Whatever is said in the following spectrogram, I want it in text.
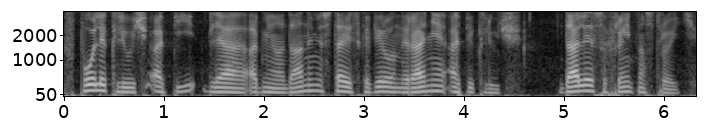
В поле «Ключ API» для обмена данными вставить скопированный ранее API-ключ. Далее сохранить настройки.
